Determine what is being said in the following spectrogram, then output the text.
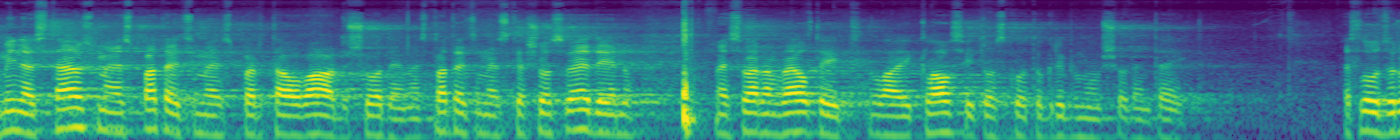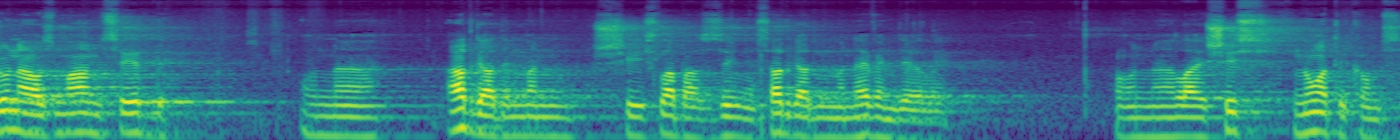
mīļais Tēvs, mēs pateicamies par Tavu vārdu šodien. Mēs pateicamies, ka šo svētdienu mēs varam veltīt, lai klausītos, ko Tu gribi mums šodien teikt. Es lūdzu, runā uz manu sirdi un uh, atgādini man šīs labās ziņas, atgādini man evaņģēliju. Un uh, lai šis notikums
